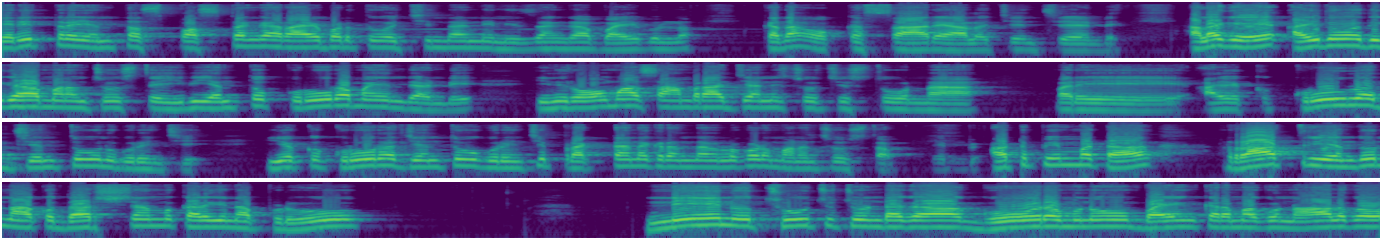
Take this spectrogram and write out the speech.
చరిత్ర ఎంత స్పష్టంగా రాయబడుతూ వచ్చిందండి నిజంగా బైబిల్లో. కదా ఒక్కసారి ఆలోచించేయండి అలాగే ఐదవదిగా మనం చూస్తే ఇది ఎంతో క్రూరమైంది అండి ఇది రోమా సామ్రాజ్యాన్ని సూచిస్తూ ఉన్న మరి ఆ యొక్క క్రూర జంతువుని గురించి. ఈ యొక్క క్రూర జంతువు గురించి ప్రకటన గ్రంథంలో కూడా మనం చూస్తాం. అటు పిమ్మట రాత్రి ఎందు నాకు దర్శనం కలిగినప్పుడు నేను చూచుచుండగా ఘోరమును భయంకరమగు నాలుగవ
